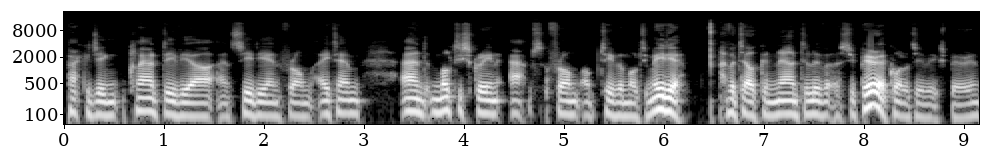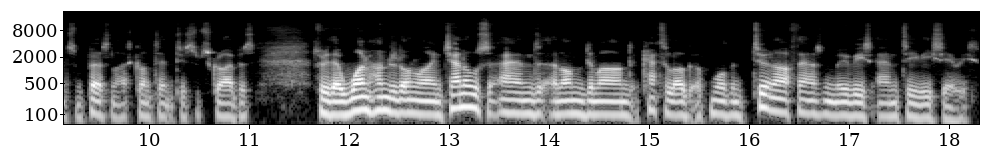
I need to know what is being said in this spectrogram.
packaging, cloud DVR and CDN from Ateme, and multi-screen apps from Optiva Multimedia. Avatel can now deliver a superior quality of experience and personalized content to subscribers through their 100 online channels and an on-demand catalogue of more than 2,500 movies and TV series.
